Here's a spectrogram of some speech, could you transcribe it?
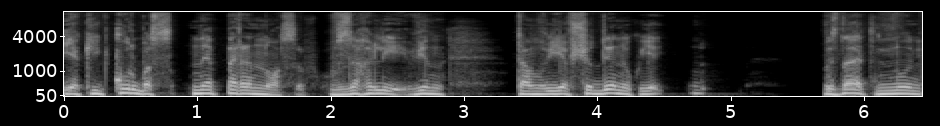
який Курбас не переносив. Взагалі, він там є в щоденнику. Ви знаєте, ну,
